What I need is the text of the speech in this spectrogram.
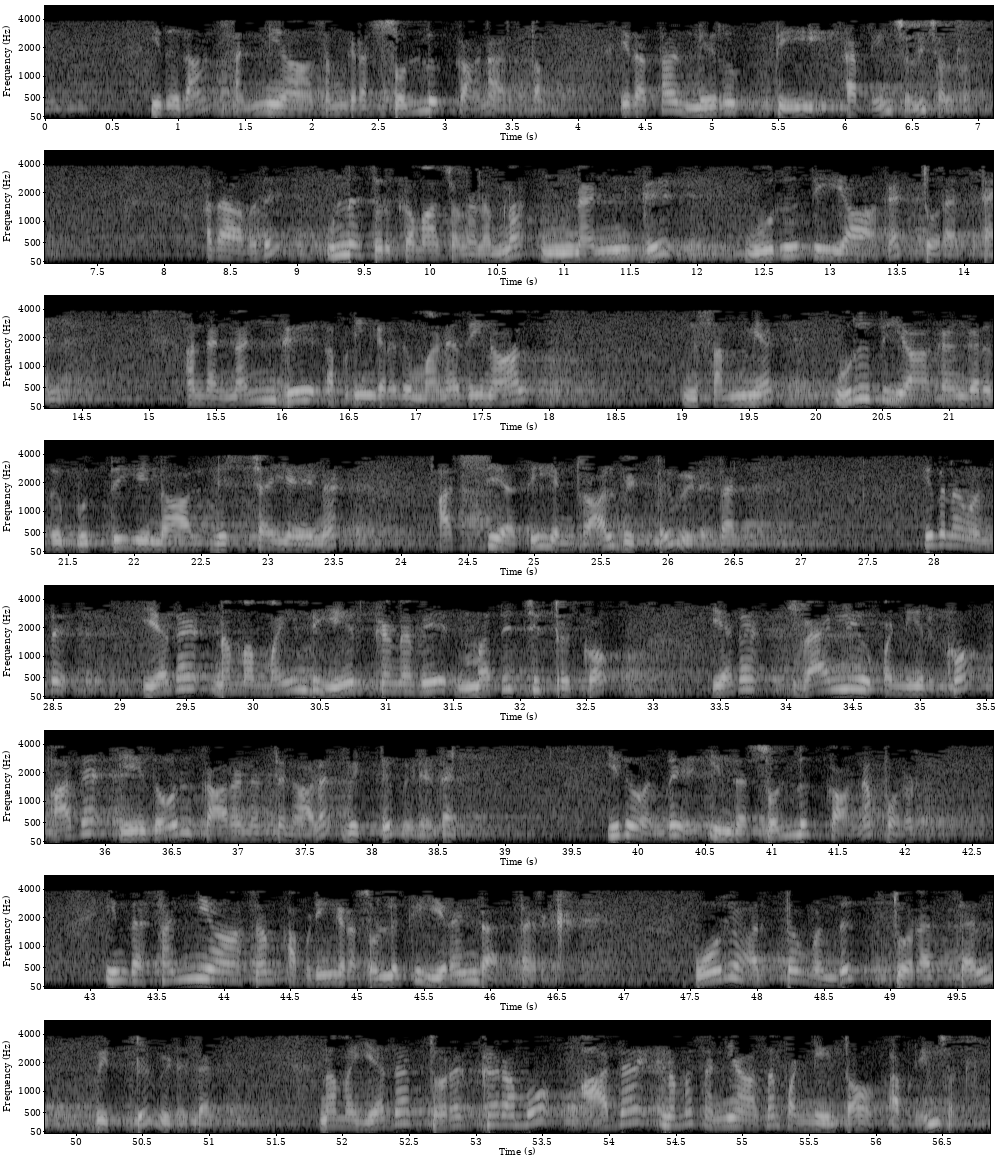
இதுதான் சந்நியாசம்ங்கிற சொல்லுக்கான அர்த்தம். இதத்தான் நிருப்தி அப்படின்னு சொல்லி சொல்றோம். அதாவது உன்ன சுருக்கமா சொல்லணும்னா நன்கு உறுதியாக துரத்தல். அந்த நன்கு அப்படிங்கிறது மனதினால் சமயக் உறுதியாகங்கிறது புத்தியினால் நிச்சயன அஸ்யதி என்றால் விட்டு விடுதல். இதுல வந்து எதை நம்ம மைண்ட் ஏற்கனவே மதிச்சிட்டு இருக்கோம் எதை வேல்யூ பண்ணியிருக்கோ அதை ஏதோ ஒரு காரணத்தினால விட்டு விடுதல். இது வந்து இந்த சொல்லுக்கான பொருள். இந்த சந்நியாசம் அப்படிங்கிற சொல்லுக்கு இரண்டு அர்த்தம் இருக்கு. ஒரு அர்த்தம் வந்து துரத்தல் விட்டு விடுதல். நம்ம எதை துறக்கிறோமோ அதை நம்ம சந்நியாசம் பண்ணிட்டோம் அப்படின்னு சொல்றோம்.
